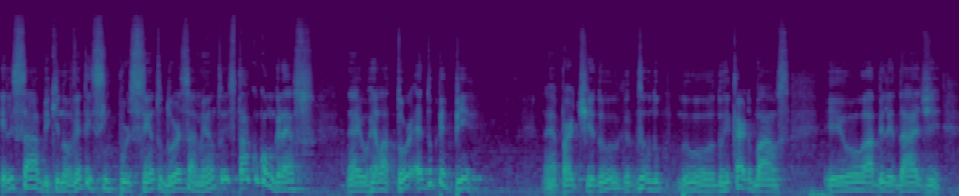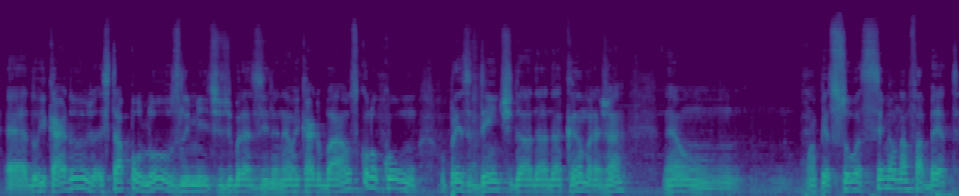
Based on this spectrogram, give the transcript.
ele sabe que 95% do orçamento está com o Congresso. Né, e o relator é do PP, né, partido do, do, do, do Ricardo Barros. E a habilidade é, do Ricardo extrapolou os limites de Brasília. Né? O Ricardo Barros colocou um, o presidente da, da, da Câmara já, né? Um, uma pessoa semi-analfabeta.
